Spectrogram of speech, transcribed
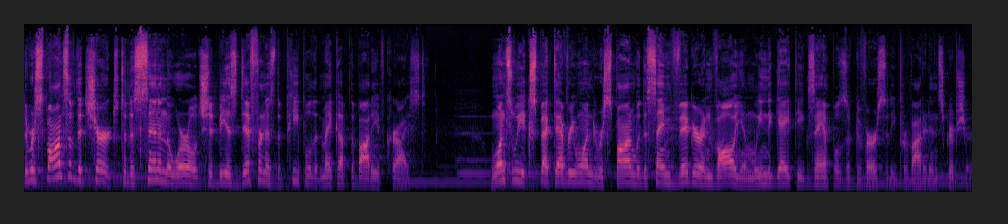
The response of the church to the sin in the world should be as different as the people that make up the body of Christ. Once we expect everyone to respond with the same vigor and volume, we negate the examples of diversity provided in Scripture.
